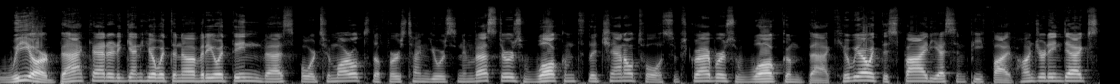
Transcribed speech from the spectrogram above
We are back at it again here with another video with the Invest for tomorrow. To the first time viewers and investors, welcome to the channel. To all subscribers, welcome back. Here we are with the SPY, the S&P 500 index,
